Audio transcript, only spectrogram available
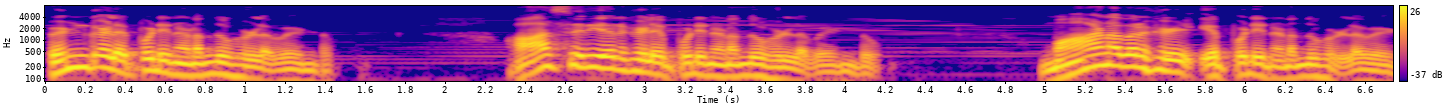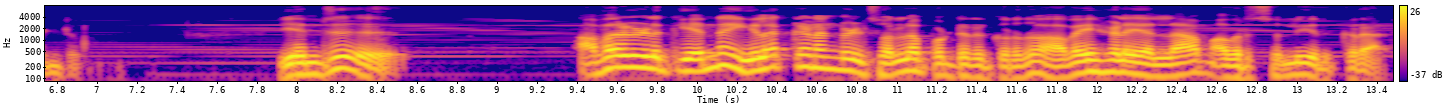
பெண்கள் எப்படி நடந்து கொள்ள வேண்டும்? ஆசிரியர்கள் எப்படி நடந்து கொள்ள வேண்டும்? மாணவர்கள் எப்படி நடந்து கொள்ள வேண்டும்? என்று அவர்களுக்கு என்ன இலக்கணங்கள் சொல்லப்பட்டிருக்கிறதோ அவைகளையெல்லாம் அவர் சொல்லியிருக்கிறார்.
